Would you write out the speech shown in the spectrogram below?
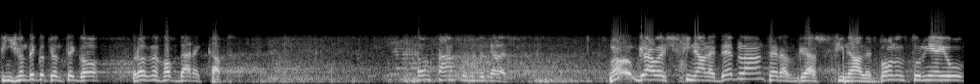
55. Rosenhof Darek Cup. Tą szansę, żeby grać. No, grałeś w finale debla, teraz grasz w finale bonus turnieju.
